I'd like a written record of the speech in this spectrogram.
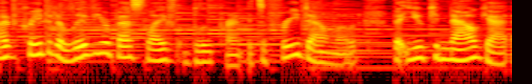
I've created a Live Your Best Life blueprint. It's a free download that you can now get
